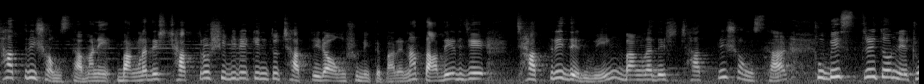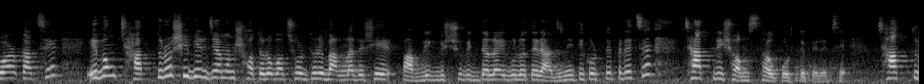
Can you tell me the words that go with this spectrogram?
ছাত্রী সংস্থা। মানে বাংলাদেশ ছাত্র শিবিরে কিন্তু ছাত্রীরা অংশ নিতে পারে না। তাদের যে ছাত্রীদের উইং, বাংলাদেশ ছাত্রী সংস্থার সুবিস্তৃত নেটওয়ার্ক আছে এবং ছাত্র শিবির যেমন সতেরো বছর ধরে বাংলাদেশে পাবলিক বিশ্ববিদ্যালয়গুলোতে রাজনীতি করতে পেরেছে, ছাত্রী সংস্থাও করতে পেরেছে। ছাত্র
